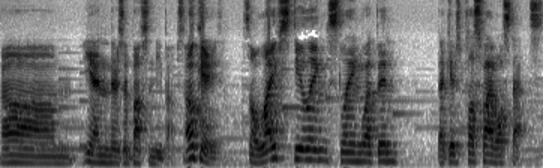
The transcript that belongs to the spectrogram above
Um, yeah, and there's a buffs and debuffs. Okay, so life stealing slaying weapon that gives plus 5 all stats.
